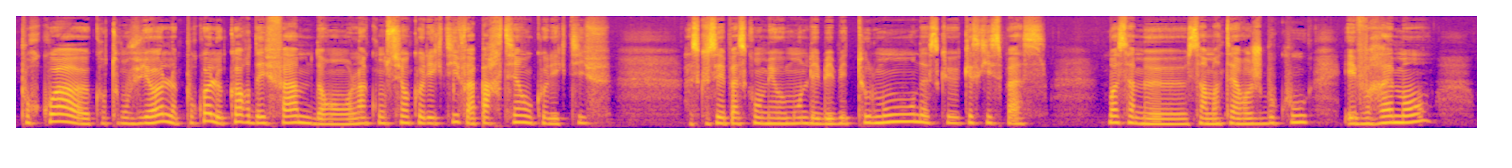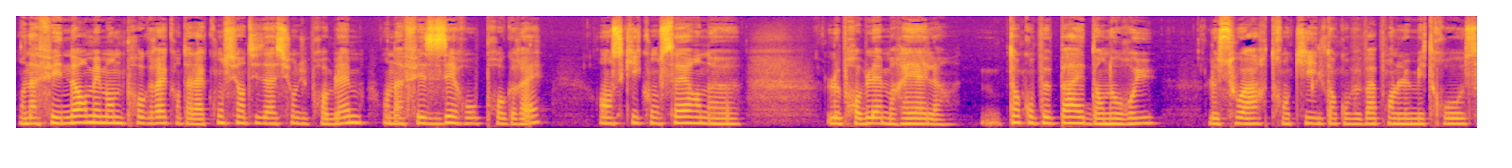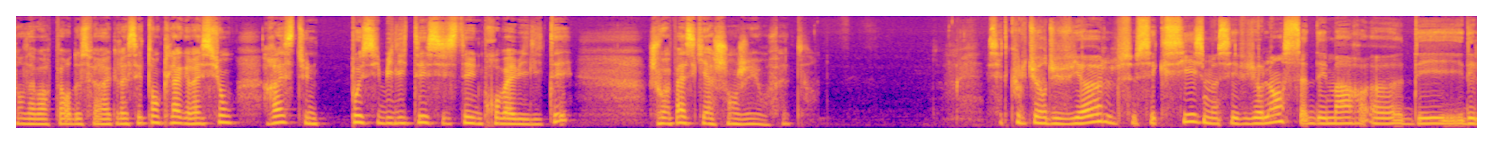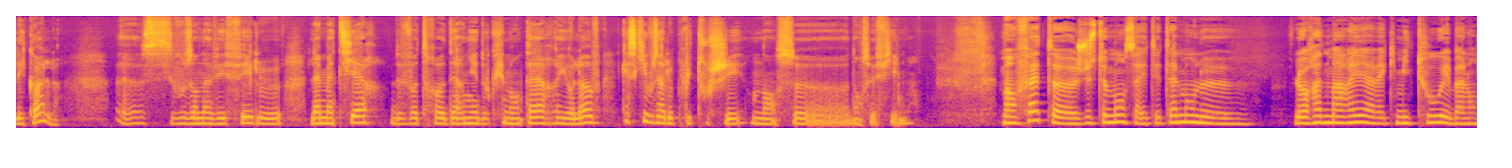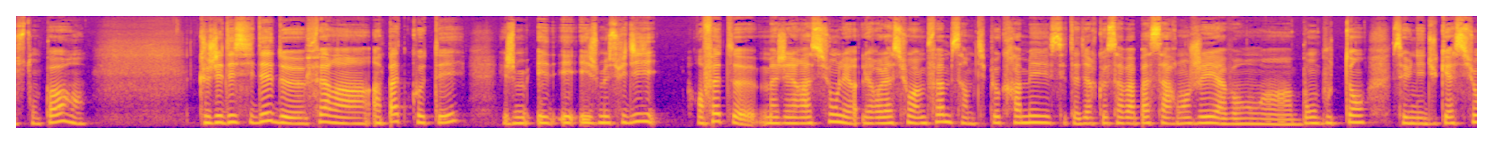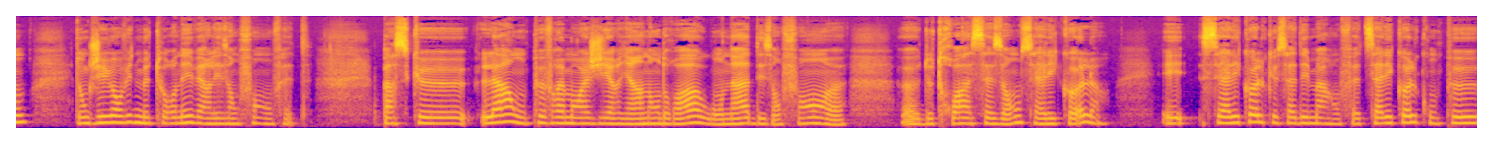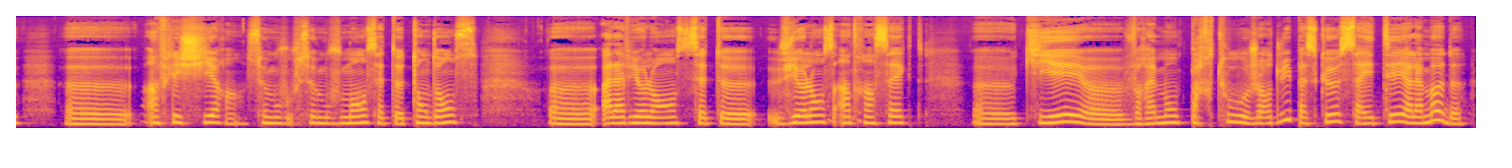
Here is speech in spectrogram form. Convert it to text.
pourquoi, euh, quand on viole, pourquoi le corps des femmes dans l'inconscient collectif appartient au collectif? Est-ce que c'est parce qu'on met au monde les bébés de tout le monde? Est-ce que qu'est-ce qui se passe? Moi, ça me ça m'interroge beaucoup et vraiment, on a fait énormément de progrès quant à la conscientisation du problème. On a fait zéro progrès en ce qui concerne euh, le problème réel. Tant qu'on peut pas être dans nos rues le soir tranquille, tant qu'on peut pas prendre le métro sans avoir peur de se faire agresser, tant que l'agression reste une possibilité, si ce n'est une probabilité, je vois pas ce qui a changé en fait. Cette culture du viol, ce sexisme, ces violences, ça démarre euh, dès, l'école. euh, si vous en avez fait le, la matière de votre dernier documentaire Rio Love, qu'est-ce qui vous a le plus touché dans ce, dans ce film? Bah, En fait, euh, justement, ça a été tellement le, le raz-de-marée avec MeToo et Balance ton port que j'ai décidé de faire un, un, pas de côté et je, et, et, et je me suis dit, en fait, euh, ma génération, les, relations hommes-femmes, c'est un petit peu cramé. C'est-à-dire que ça va pas s'arranger avant un bon bout de temps. C'est une éducation. Donc j'ai eu envie de me tourner vers les enfants, en fait. Parce que là, on peut vraiment agir. Il y a un endroit où on a des enfants euh, euh, de 3 à 16 ans, c'est à l'école. Et c'est à l'école que ça démarre, en fait. C'est à l'école qu'on peut euh, infléchir ce mouvement, cette tendance euh, à la violence, cette euh, violence intrinsèque euh, qui est vraiment partout aujourd'hui parce que ça a été à la mode.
